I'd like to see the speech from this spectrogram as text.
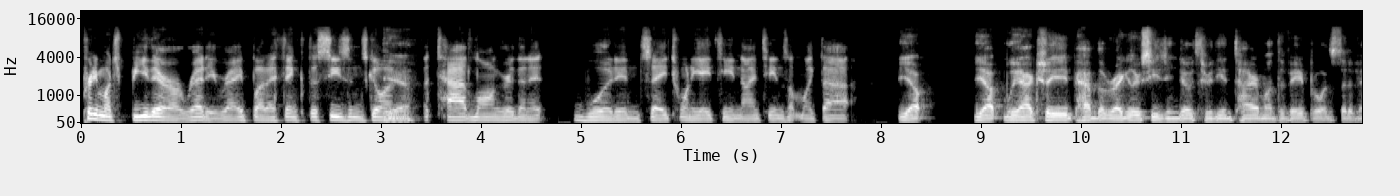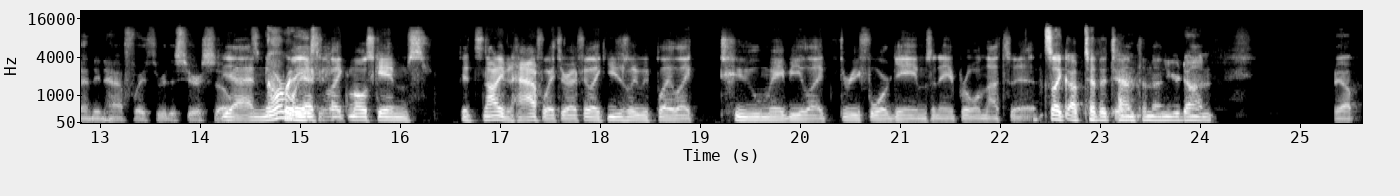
pretty much be there already, right? But I think the season's going yeah. a tad longer than it would in say 2018, 19, something like that. Yep. Yep, we actually have the regular season go through the entire month of April instead of ending halfway through this year. So yeah, and normally crazy. I feel like most games it's not even halfway through. I feel like usually we play like two, maybe like three, four games in April, and that's it. It's like up to the tenth, yeah. and then you're done. Yep.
